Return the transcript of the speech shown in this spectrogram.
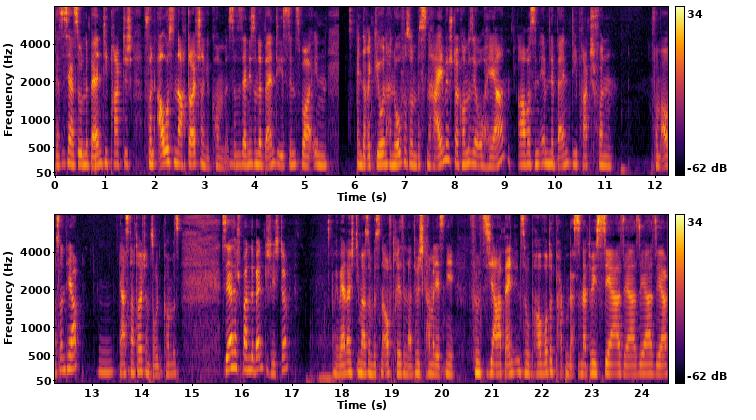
das ist ja so eine Band, die praktisch von außen nach Deutschland gekommen ist. Das ist ja nicht so eine Band, die sind zwar in, in der Region Hannover so ein bisschen heimisch, da kommen sie ja auch her, aber sind eben eine Band, die praktisch von, vom Ausland her mhm. erst nach Deutschland zurückgekommen ist. Sehr, sehr spannende Bandgeschichte. Wir werden euch die mal so ein bisschen aufdreseln. Natürlich kann man jetzt nie 50 Jahre Band in so ein paar Worte packen. Das ist natürlich sehr, sehr, sehr, sehr,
